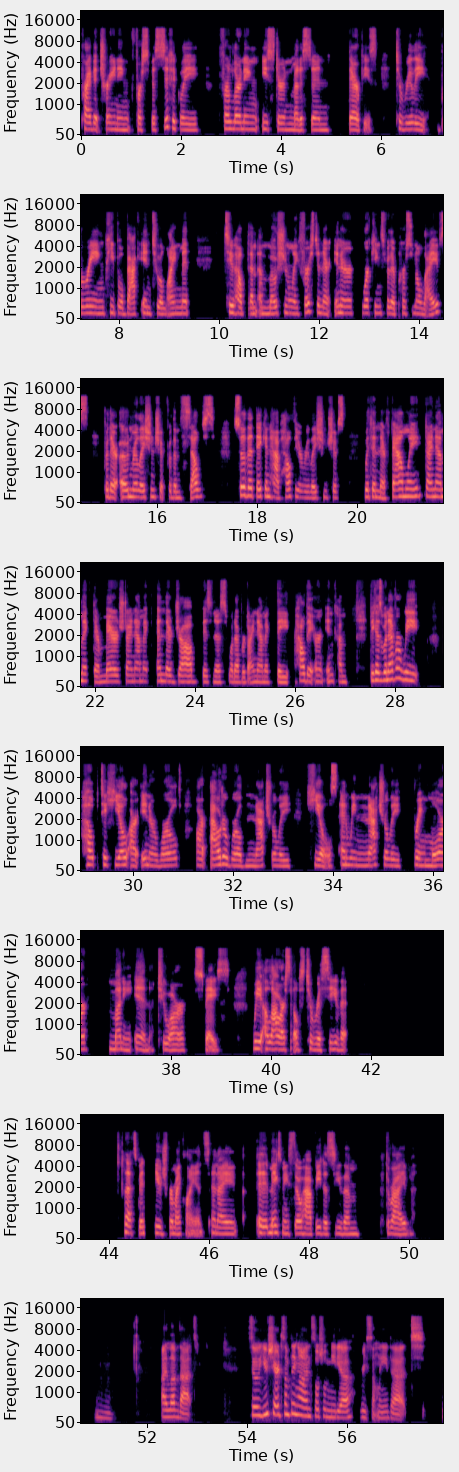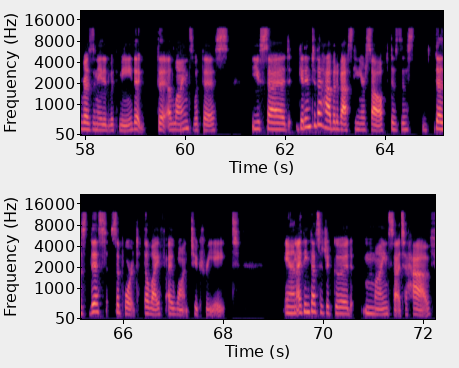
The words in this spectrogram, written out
private training for specifically for learning Eastern medicine therapies to really bring people back into alignment to help them emotionally first in their inner workings for their personal lives for their own relationship for themselves so that they can have healthier relationships within their family dynamic their marriage dynamic and their job business whatever dynamic they how they earn income. Because whenever we help to heal our inner world our outer world naturally heals and we naturally bring more money in to our space. We allow ourselves to receive it. That's been huge for my clients and i it makes me so happy to see them thrive. Mm. i love that. So you shared something on social media recently that resonated with me that that aligns with this you said get into the habit of asking yourself does this does this support the life i want to create and I think that's such a good mindset to have.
